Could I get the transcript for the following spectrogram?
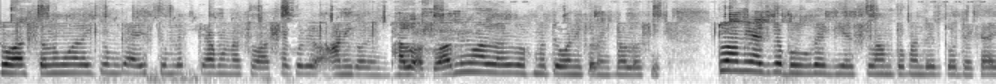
তো আসসালামু আলাইকুম গাইস তোমরা কেমন আছো? আশা করি অনেক অনেক ভালো আছো। আমিও আল্লাহ রহমতে অনেক অনেক ভালো আছি। তো আমি আজকে বগুড়া গিয়েছিলাম, তোমাদেরকেও দেখাই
